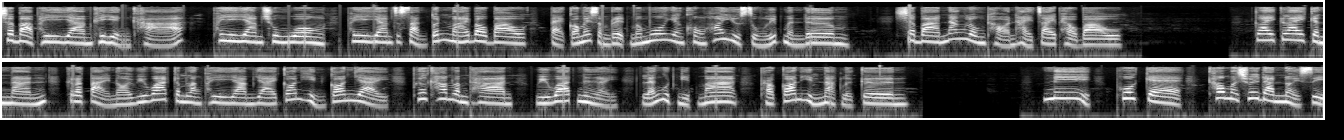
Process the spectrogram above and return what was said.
ชบาพยายามเขย่งขา พยายามชูงวง พยายามจะสั่นต้นไม้เบาๆ แต่ก็ไม่สำเร็จมะม่วงยังคงห้อยอยู่สูงลิบเหมือนเดิม ชบานั่งลงถอนหายใจแผ่วเบา ใกล้ๆกันนั้น กระต่ายน้อยวิวาทกำลังพยายามย้ายก้อนหินก้อนใหญ่ เพื่อข้ามลำธารวิวาทเหนื่อย และหงุดหงิดมาก เพราะก้อนหินหนักเหลือเกิน นี่ พวกแกเข้ามาช่วยดันหน่อยสิ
